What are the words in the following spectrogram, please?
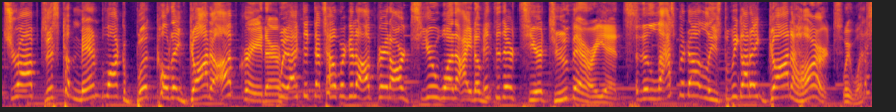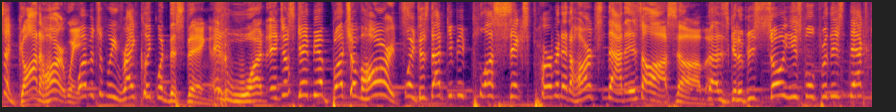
dropped this command block book called a God Upgrader. Wait, I think that's how we're going to upgrade our tier 1 items into their tier 2 variants. And then last but not least, we got a God Heart. Wait, what is a God Heart? Wait, what happens if we right click with this thing? And what? It just gave me a bunch of hearts. Wait, does that give me plus six permanent hearts? That is awesome. That is going to be so useful for these next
